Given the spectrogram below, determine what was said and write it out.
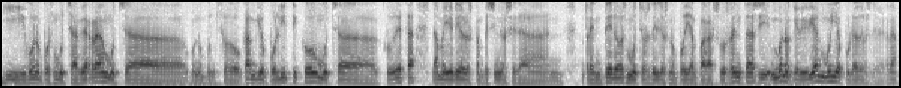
Y bueno, pues mucha guerra, mucha, bueno, mucho cambio político, mucha crudeza. La mayoría de los campesinos eran renteros, muchos de ellos no podían pagar sus rentas y bueno, que vivían muy apurados de verdad.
